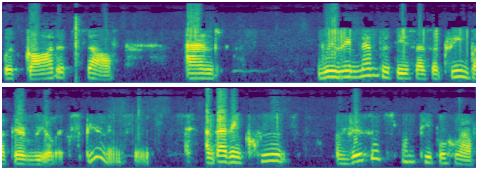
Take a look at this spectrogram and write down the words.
with God itself. And we remember these as a dream, but they're real experiences. And that includes visits from people who have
